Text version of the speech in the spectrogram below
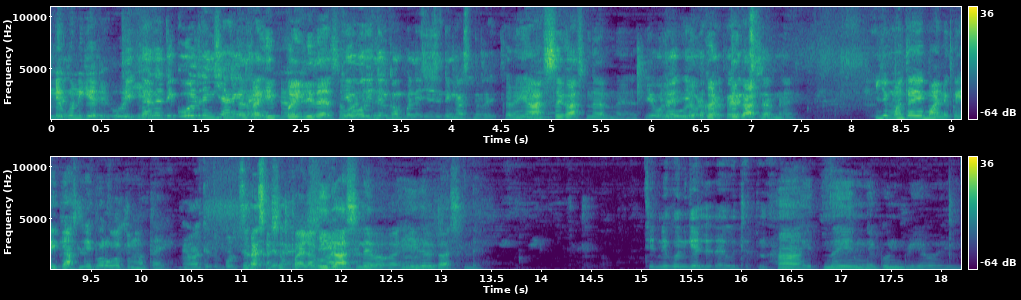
निघून गेले हो ती- नाही, नाही, ती गोल्ड रिंग जी आहे ना ही पहिलीच आहे असं ती ओरिजिनल. कंपनीची रिंग असणार आहे. कारण हे असं घासणार नाही. एवढं एवढं कट्ट असणार नाही. नाही. हे म्हणता हे मान्य ही घासली बरोबर तू म्हणताय. हा, ते तर पुढचं घासलेलं कसं आहे. पहिला ही घासले बघा ही तर घासले ते निघून गेलेलं आहे हो त्यातनं हा इथनं ही निघून हे होईल.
